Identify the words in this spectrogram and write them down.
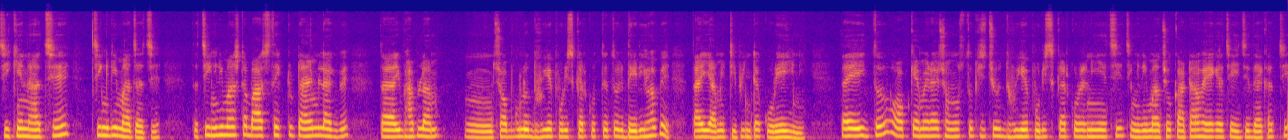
চিকেন আছে চিংড়ি মাছ আছে। তো চিংড়ি মাছটা বাছতে একটু টাইম লাগবে। তাই ভাবলাম সবগুলো ধুয়ে পরিষ্কার করতে তো দেরি হবে, তাই আমি টিফিনটা করেই নিই তাই এই তো অফ ক্যামেরায় সমস্ত কিছু ধুয়ে পরিষ্কার করে নিয়েছি। চিংড়ি মাছও কাটা হয়ে গেছে, এই যে দেখাচ্ছি।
